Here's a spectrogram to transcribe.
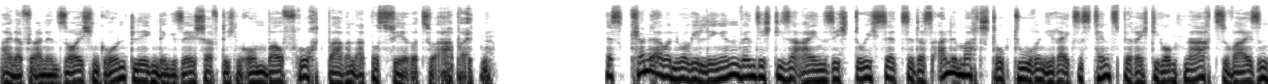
einer für einen solchen grundlegenden gesellschaftlichen Umbau fruchtbaren Atmosphäre zu arbeiten. Es könne aber nur gelingen, wenn sich diese Einsicht durchsetze, dass alle Machtstrukturen ihre Existenzberechtigung nachzuweisen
